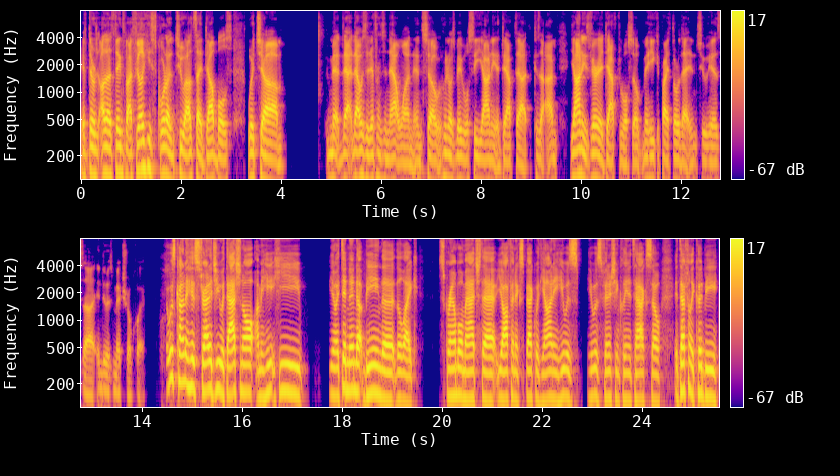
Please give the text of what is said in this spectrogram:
if there was other things, but I feel like he scored on two outside doubles, which um, that that was the difference in that one. And so who knows? Maybe we'll see Yianni adapt that because I'm Yianni's very adaptable, so maybe he could probably throw that into his uh into his mix real quick. it was kind of his strategy with Ashenall. I mean, he he, you know, it didn't end up being the the like scramble match that you often expect with Yianni. He was he was finishing clean attacks, so it definitely could be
